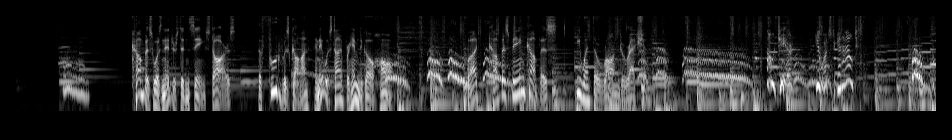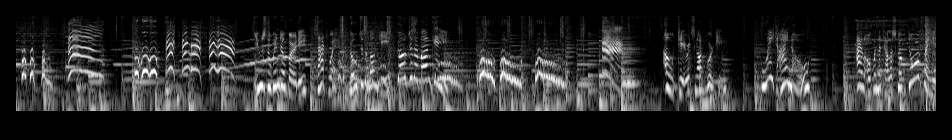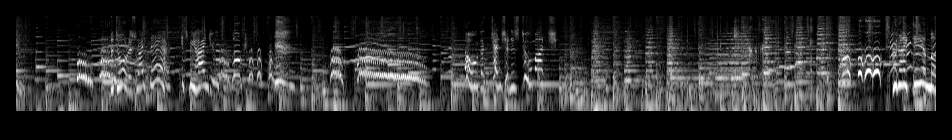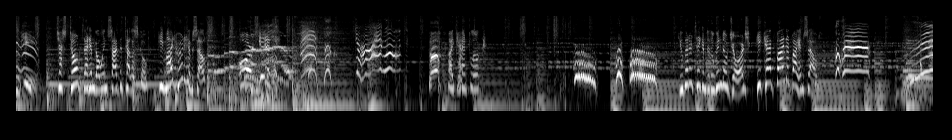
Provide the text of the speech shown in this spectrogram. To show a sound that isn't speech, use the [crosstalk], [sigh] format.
Compass wasn't interested in seeing stars. The food was gone, and it was time for him to go home. But Compass being Compass, he went the wrong direction. Oh, dear. He wants to get out. Use the window, Birdie. That way. Go to the monkey. Go to the monkey. Oh, dear, it's not working. Wait, I know. I'll open the telescope door for him. The door is right there. It's behind you. Look. [gasps] Oh, the tension is too much. Good idea, Monkey. Just don't let him go inside the telescope. He might hurt himself. Or it. Oh, [gasps] I can't look. You better take him to the window, George. He can't find it by himself. [laughs]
